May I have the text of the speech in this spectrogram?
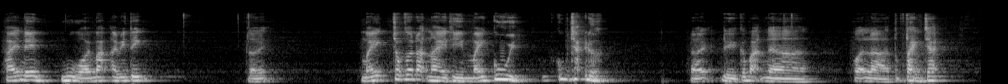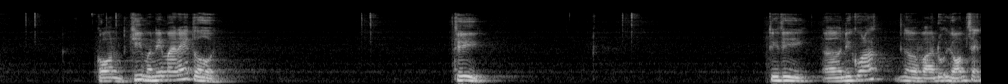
hãy nên mua gói mạng IP tính. Đấy máy trong giai đoạn này thì máy cùi cũng chạy được. Đấy để các bạn uh, gọi là tục tành chạy. Còn khi mà lên mainnet rồi thì thì thì uh, Nicolas à, và đội nhóm sẽ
